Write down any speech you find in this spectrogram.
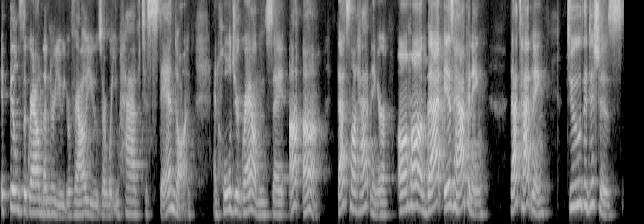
It builds the ground under you. Your values are what you have to stand on and hold your ground and say, uh uh-uh, uh, that's not happening. Or, uh huh, that is happening. That's happening. Do the dishes.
